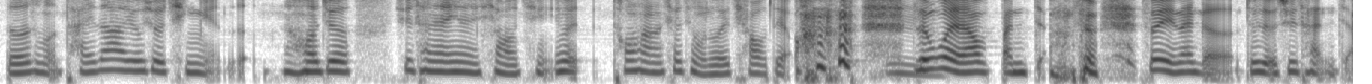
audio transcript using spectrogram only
得什么台大优秀青年的，然后就去参加一个校庆，因为通常校庆我都会敲掉，嗯 只是为了要颁奖，所以所以那个就是有去参加。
